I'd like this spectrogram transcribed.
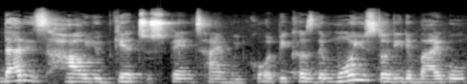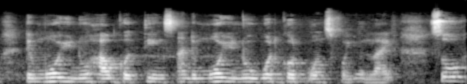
that is how you get to spend time with God because the more you study the Bible, the more you know how God thinks and the more you know what God wants for your life. So,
